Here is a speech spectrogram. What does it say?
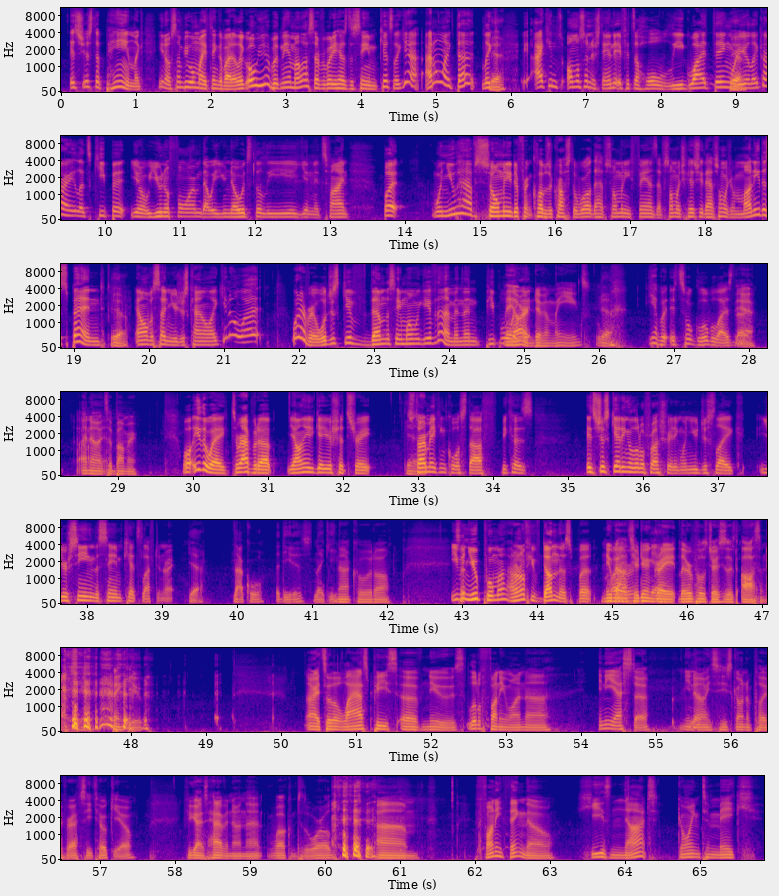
it's just a pain. Like, you know, some people might think about it like, "Oh yeah, but in the MLS everybody has the same kits." Like, yeah, I don't like that. Like yeah, I can almost understand it if it's a whole league-wide thing where Yeah. you're like, "All right, let's keep it, you know, uniform that way you know it's the league and it's fine." But when you have so many different clubs across the world that have so many fans, that have so much history, that have so much money to spend, yeah, and all of a sudden you're just kind of like, you know what? Whatever. We'll just give them the same one we gave them, and then people. They like, are it- in different leagues. yeah, Yeah, but it's so globalized that yeah, I know Oh, it's a oh, bummer. Well, either way, to wrap it up, y'all need to get your shit straight. Yeah. Start making cool stuff because it's just getting a little frustrating when you just like you're seeing the same kits left and right. Yeah, not cool. Adidas, Nike. Not cool at all. Even you, Puma. I don't know if you've done this, but New whatever. Balance, you're doing Yeah. great. Liverpool's jerseys looked awesome. Thank you. All right, so the last piece of news, a little funny one. Uh, Iniesta, you know, he's he's going to play for FC Tokyo. If you guys haven't known that, welcome to the world. um, funny thing though, he's not going to make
